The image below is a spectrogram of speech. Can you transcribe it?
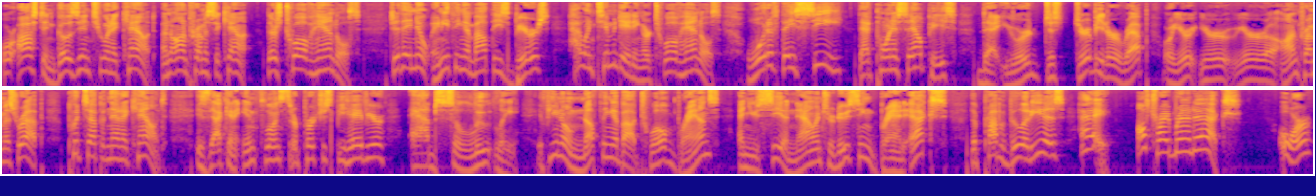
or Austin goes into an account, an on premise account. There's 12 handles. Do they know anything about these beers? How intimidating are 12 handles? What if they see that point of sale piece that your distributor rep or your, your, your uh, on premise rep puts up in that account? Is that going to influence their purchase behavior? Absolutely. If you know nothing about 12 brands and you see a now introducing brand X, the probability is, hey, I'll try brand X or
